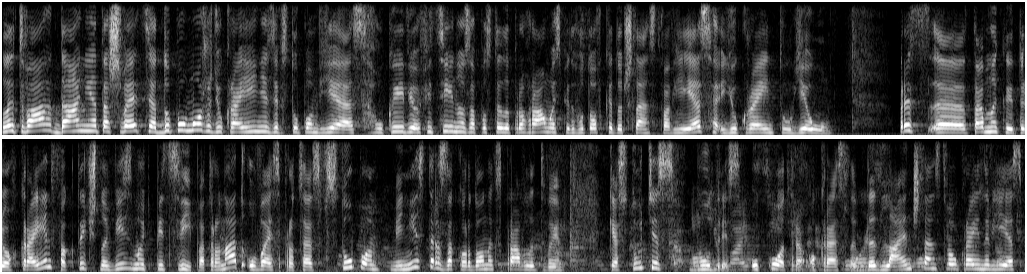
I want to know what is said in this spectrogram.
Литва, Данія та Швеція допоможуть Україні зі вступом в ЄС. У Києві офіційно запустили програму з підготовки до членства в єС «Ukraine to EU». Представники трьох країн фактично візьмуть під свій патронат увесь процес вступу. Міністр закордонних справ Литви Кестутіс Будріс укотре окреслив дедлайн членства України в ЄС.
